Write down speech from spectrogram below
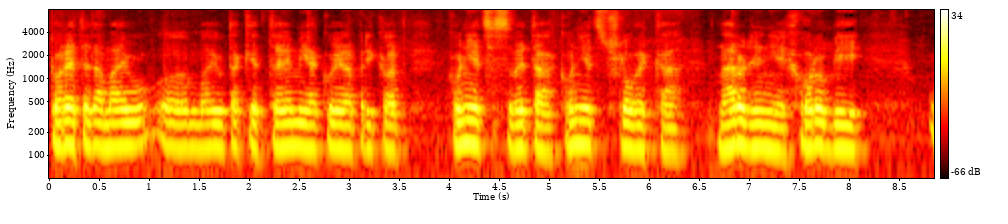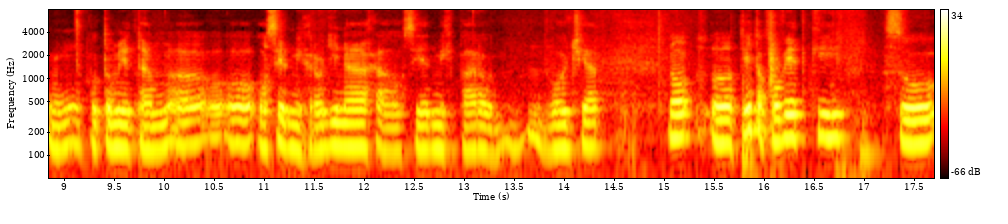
ktoré teda majú, e, majú také témy, ako je napríklad koniec sveta, koniec človeka, narodenie, choroby, potom je tam e, o, o 7 rodinách a o 7 párov dvojčiat No, e, tieto poviedky sú e,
